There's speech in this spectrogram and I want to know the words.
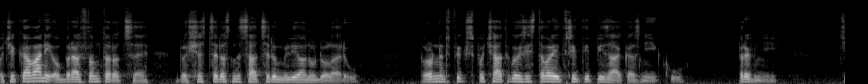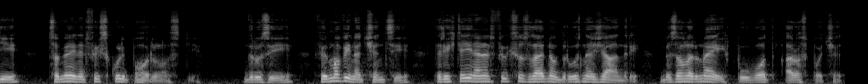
Očekávaný obrat v tomto roce byl 687 milionů dolarů. Pro Netflix zpočátku existovaly tři typy zákazníků. První. Ti, co měli Netflix kvůli pohodlnosti. Druzí, filmoví nadšenci, kteří chtějí na Netflixu zhlédnout různé žánry, bez ohledu na jejich původ a rozpočet.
